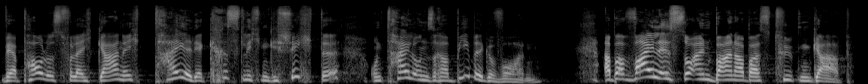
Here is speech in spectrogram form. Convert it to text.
wäre Paulus vielleicht gar nicht Teil der christlichen Geschichte und Teil unserer Bibel geworden. Aber weil es so einen Barnabas-Typen gab,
